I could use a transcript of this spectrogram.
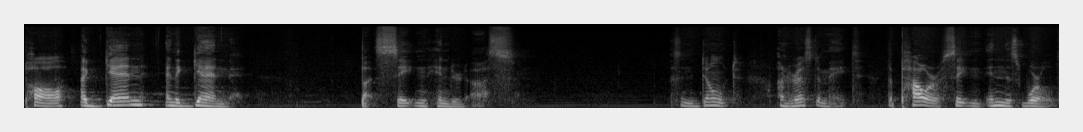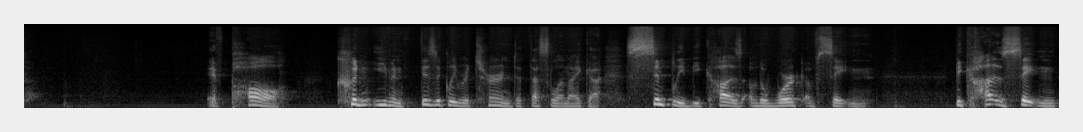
Paul, again and again, but Satan hindered us. Listen, don't underestimate the power of Satan in this world if Paul couldn't even physically return to Thessalonica simply because of the work of Satan. Because Satan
